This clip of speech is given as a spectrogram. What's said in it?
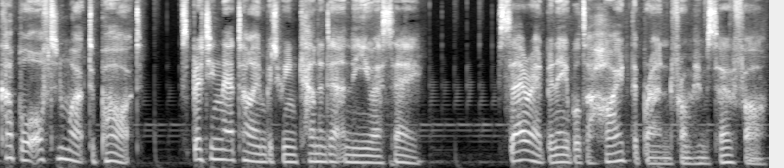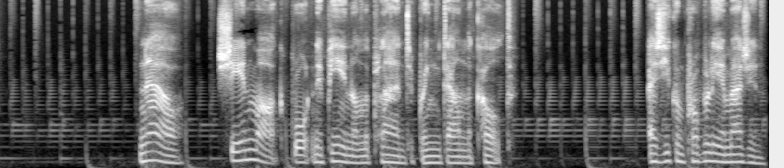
couple often worked apart, splitting their time between Canada and the USA. Sarah had been able to hide the brand from him so far. Now, she and Mark brought Nippy in on the plan to bring down the cult. As you can probably imagine,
